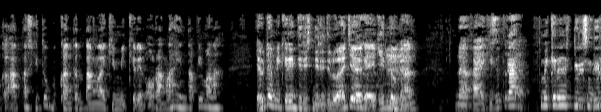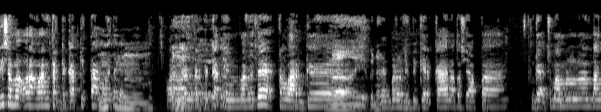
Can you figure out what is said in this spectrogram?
ke atas gitu bukan tentang lagi mikirin orang lain tapi malah ya udah mikirin diri sendiri dulu aja kayak gitu Hmm. kan nah kayak gitu tuh Ya, kayak mikirin diri sendiri sama orang-orang terdekat kita maksudnya kan? mm, orang-orang iya, terdekat yang maksudnya keluarga Nah, iya benar. yang perlu dipikirkan atau siapa. Nggak cuma melulu tentang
